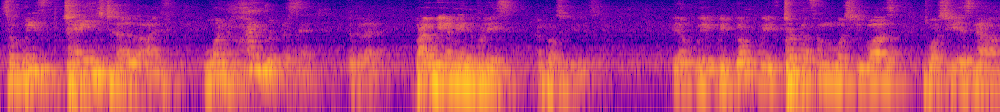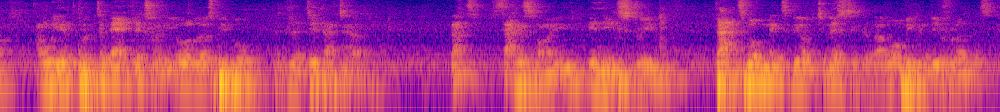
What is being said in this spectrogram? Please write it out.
So we've changed her life 100% for the better. By we, I mean the police and prosecutors. You know, we, we've, got, we've took her from what she was to what she is now, and we have put to bed, literally, all of those people that did that to her. That's satisfying in the extreme. That's what makes me optimistic about what we can do for others.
